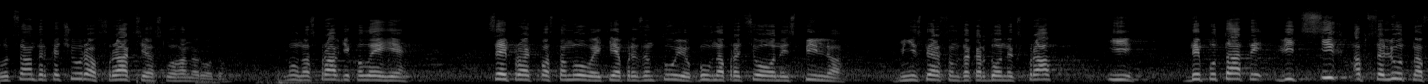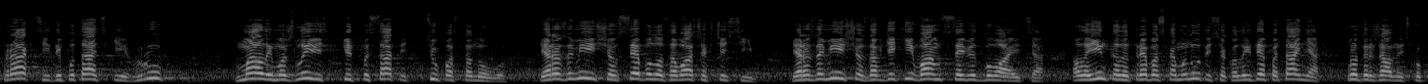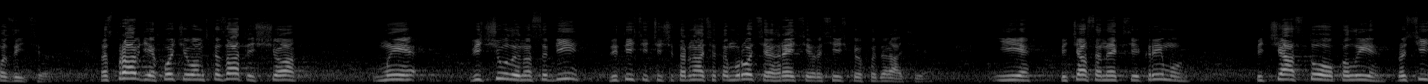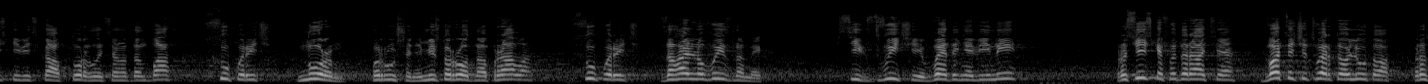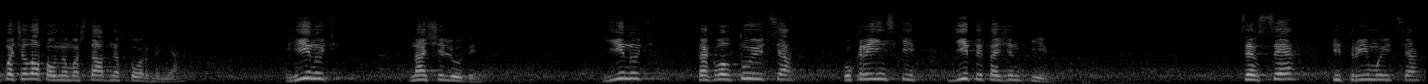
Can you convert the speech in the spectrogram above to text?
Олександр Качура, фракція Слуга народу. Ну, насправді, колеги, цей проект постанови, який я презентую, був напрацьований спільно з Міністерством закордонних справ і депутати від всіх абсолютно фракцій, депутатських груп мали можливість підписати цю постанову. Я розумію, що все було за ваших часів. Я розумію, що завдяки вам все відбувається. Але інколи треба схаменутися, коли йде питання про державницьку позицію. Насправді я хочу вам сказати, що ми відчули на собі в 2014 році агресію Російської Федерації. І під час анексії Криму, під час того, коли російські війська вторглися на Донбас, всупереч норм порушення міжнародного права, всупереч загальновизнаних всіх звичаїв ведення війни, Російська Федерація 24 лютого розпочала повномасштабне вторгнення. Гинуть наші люди, гинуть та гвалтуються українські діти та жінки. Це все підтримується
